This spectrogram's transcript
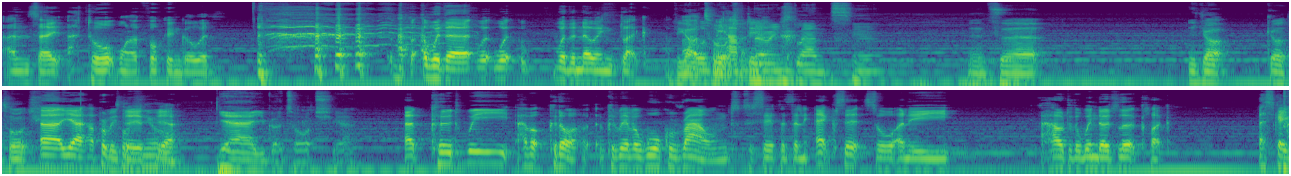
and say, "I don't want to fucking go in." With a with, with, with a knowing like, Have you got oh, a we torch? have man? to. Knowing glance. Yeah. It's uh. You got got a torch. Uh, yeah, I probably Torch do. Yeah. arm? yeah, you've got a torch. Yeah. Uh, could we have a could oh, could we have a walk around to see if there's any exits or any? How do the windows look like? Escape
